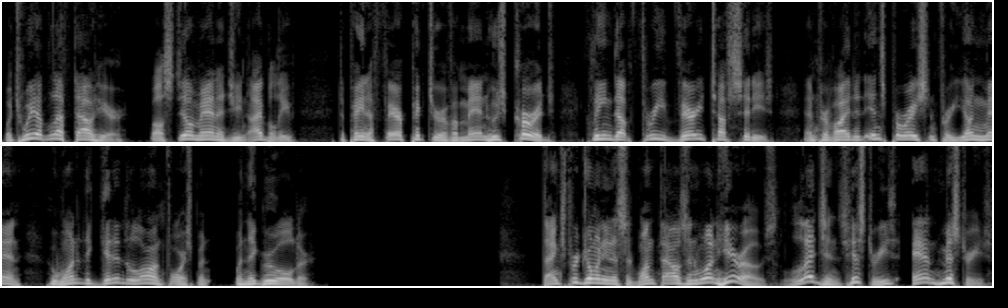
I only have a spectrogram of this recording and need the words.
which we have left out here, while still managing, I believe, to paint a fair picture of a man whose courage cleaned up three very tough cities and provided inspiration for young men who wanted to get into law enforcement when they grew older. Thanks for joining us at 1001 Heroes, Legends, Histories, and Mysteries.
